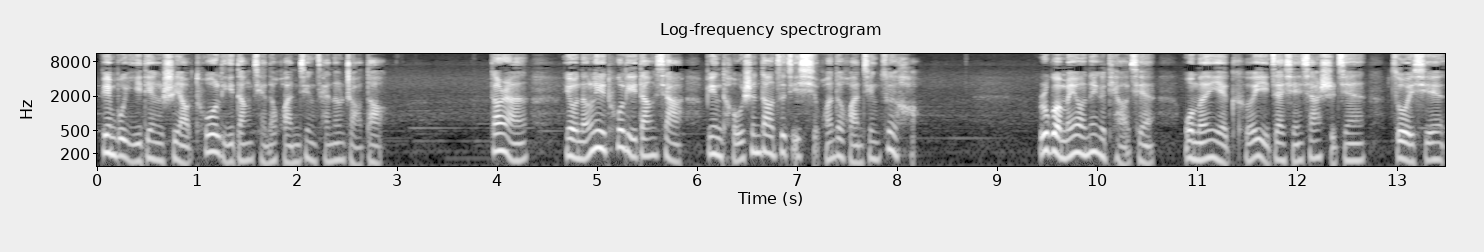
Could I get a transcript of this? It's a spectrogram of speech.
并不一定是要脱离当前的环境才能找到。当然，有能力脱离当下并投身到自己喜欢的环境最好。如果没有那个条件，我们也可以在闲暇时间做一些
